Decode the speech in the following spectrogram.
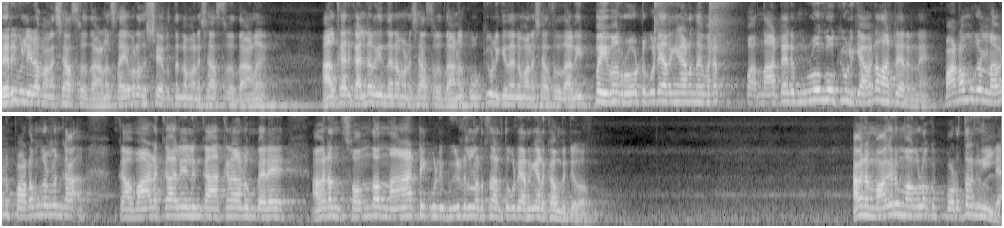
തെറി വിളിയുടെ മനഃശാസ്ത്രം ഇതാണ് സൈബർ അധിക്ഷേപത്തിന്റെ മനഃശാസ്ത്രം ഇതാണ്. ആൾക്കാർ കല്ലെറിയുന്നതിന്റെ മനഃശാസ്ത്രം ഇതാണ് കൂക്കി വിളിക്കുന്നതിന്റെ മനഃശാസ്ത്രം ഇതാണ്. ഇപ്പോൾ ഇവൻ റോട്ടിൽ കൂടി ഇറങ്ങിയാണെന്ന് ഇവനെ നാട്ടുകാർ മുഴുവൻ കൂക്കി വിളിക്കുക അവന്റെ തന്നെ. പടമുകളിൽ അവന്റെ പടമുകളിലും വാഴക്കാലയിലും കാക്കനാടും വരെ അവന്റെ സ്വന്തം നാട്ടിൽ കൂടി വീടുള്ള സ്ഥലത്ത് കൂടി ഇറങ്ങി നടക്കാൻ പറ്റുമോ അവന്റെ മകനും മകളും ഒക്കെ പുറത്തിറങ്ങില്ല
